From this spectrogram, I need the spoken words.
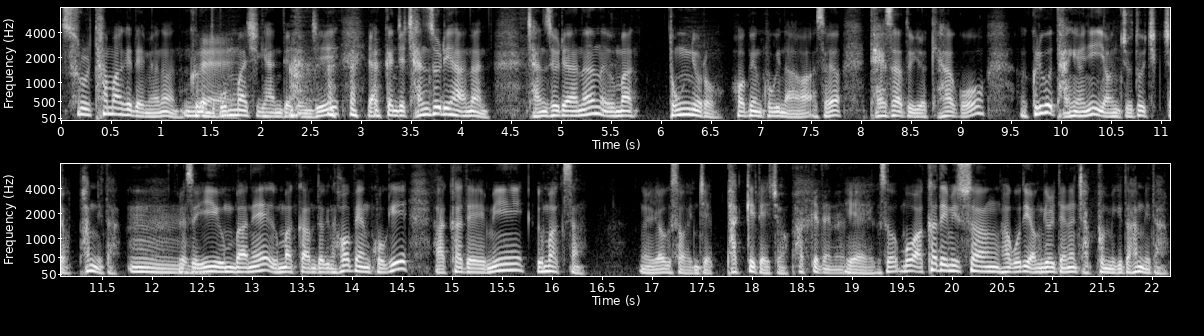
술을 탐하게 되면은 그걸 네. 못 마시게 한다든지 약간 이제 잔소리하는 잔소리하는 음악 동료로 허비 행콕이 나와서요 대사도 이렇게 하고 어, 그리고 당연히 연주도 직접 합니다. 음. 그래서 이 음반의 음악 감독인 허비 행콕이 아카데미 음악상을 여기서 이제 받게 되죠. 받게 되는. 예, 그래서 뭐 아카데미 수상하고도 연결되는 작품이기도 합니다.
